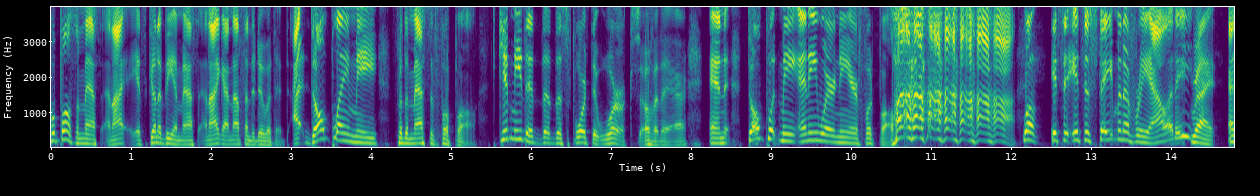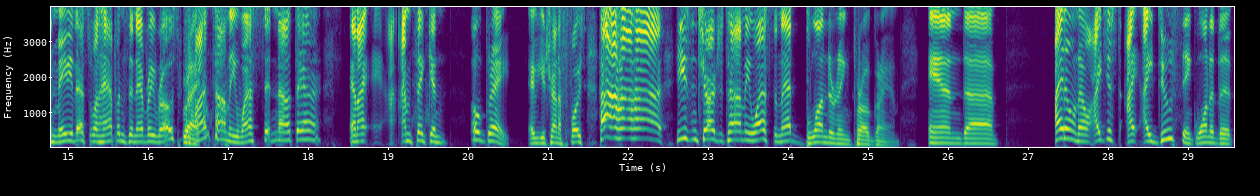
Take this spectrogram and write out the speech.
football's a mess, and I it's going to be a mess, and I got nothing to do with it. I, don't blame me for the mess of football. Give me the, the, the sport that works over there, and don't put me anywhere near football. well, it's a, it's a statement of reality, right? And maybe that's what happens in every roast. But right. if I'm Tommy West sitting out there, and I I'm thinking, oh great, are you're trying to voice? Ha ha ha! He's in charge of Tommy West and that blundering program, and uh, I don't know. I just I I do think one of the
